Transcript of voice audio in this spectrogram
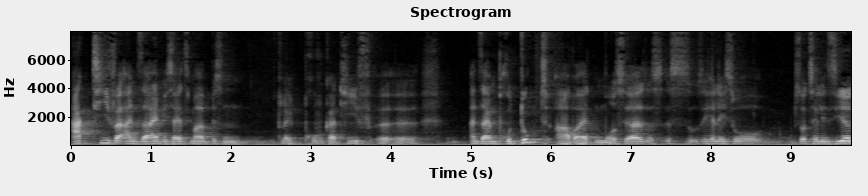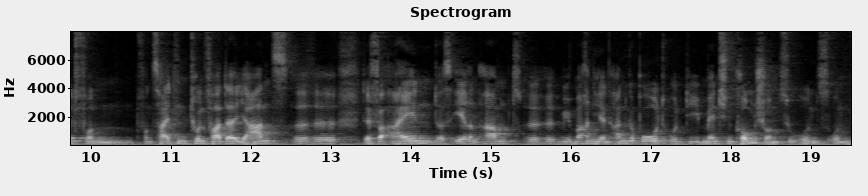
aktiver an seinem, ich sage jetzt mal ein bisschen vielleicht provokativ, äh, äh, an seinem Produkt arbeiten muss. Ja, das ist so, sicherlich so sozialisiert von, von Zeiten Turnvater Jans, äh, äh, der Verein, das Ehrenamt. Äh, wir machen hier ein Angebot und die Menschen kommen schon zu uns und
